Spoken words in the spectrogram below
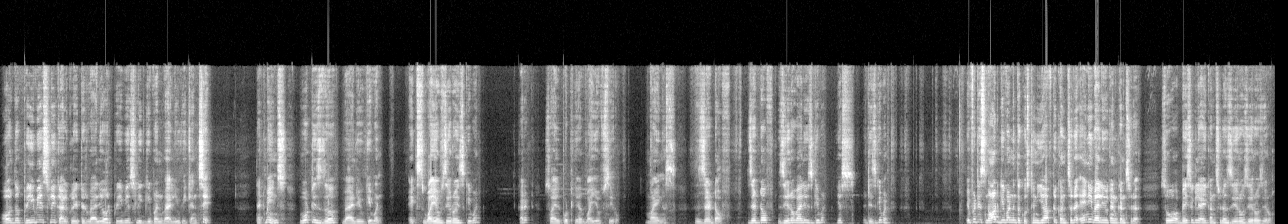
or the previously calculated value or previously given value we can say. That means what is the value given? X y of 0 is given correct? So i'll put here y of 0 minus z of z of 0 value is given. Yes it is given. If it is not given in the question you have to consider any value you can consider. So uh, basically i consider 0 0 0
